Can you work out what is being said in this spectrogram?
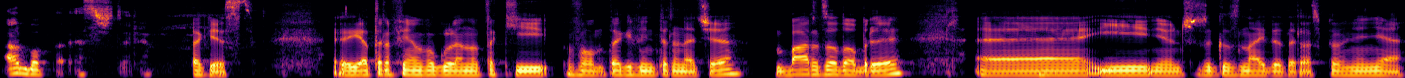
albo PS4. Tak jest. Ja trafiłem w ogóle na taki wątek w internecie, bardzo dobry e, i nie wiem, czy go znajdę teraz, pewnie nie,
